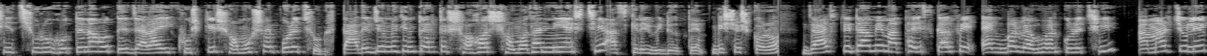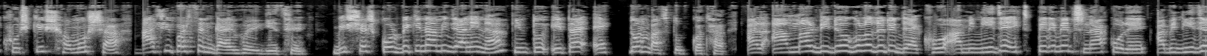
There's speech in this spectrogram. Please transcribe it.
শীত শুরু হতে না হতে যারা এই খুশকির সমস্যায় পড়েছো, তাদের জন্য কিন্তু একটা সহজ সমাধান নিয়ে আসছি আজকের এই ভিডিওতে। বিশ্বাস করো জাস্ট এটা আমি মাথার স্কাল্পে একবার ব্যবহার করেছি, আমার চুলে খুশকির সমস্যা আশি পার্সেন্ট গায়েব হয়ে গিয়েছে। বিশ্বাস করবে কিনা আমি জানি না, কিন্তু এটা একদম বাস্তব কথা। আর আমার ভিডিওগুলো যদি দেখো, আমি নিজে এক্সপেরিমেন্ট না করে, আমি নিজে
